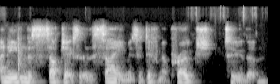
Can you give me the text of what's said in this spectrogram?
and even the subjects are the same. It's a different approach to them.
